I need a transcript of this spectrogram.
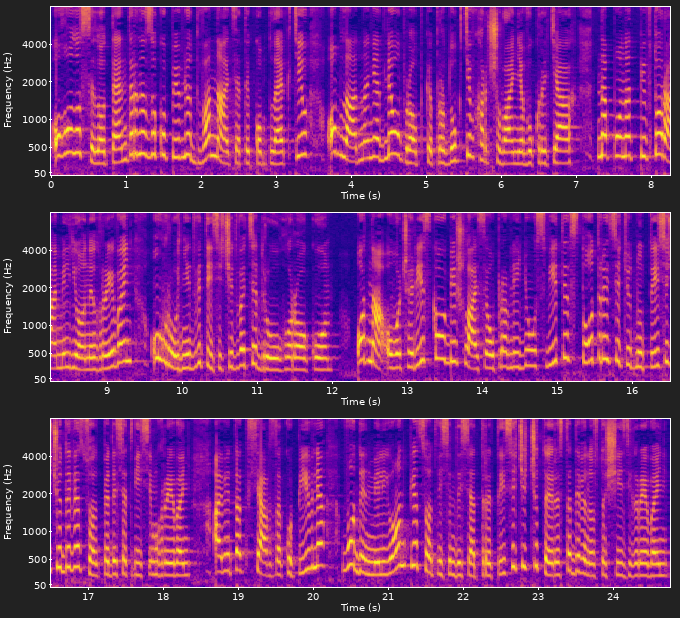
оголосило тендер на закупівлю 12 комплектів обладнання для обробки продуктів харчування в укриттях на понад півтора мільйони гривень у грудні 2022 року. Одна овочерізка обійшлася управлінню освіти в 131 тисячу 958 гривень, а відтак вся в закупівля в 1 мільйон 583 тисячі 496 гривень.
